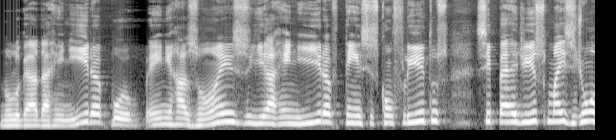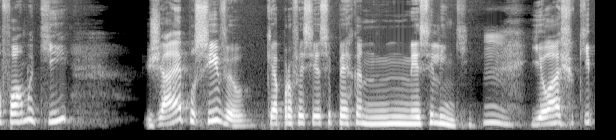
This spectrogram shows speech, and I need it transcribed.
no lugar da Renira por N razões, e a Renira tem esses conflitos, se perde isso, mas de uma forma que já é possível que a profecia se perca nesse link. Hum. E eu acho que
